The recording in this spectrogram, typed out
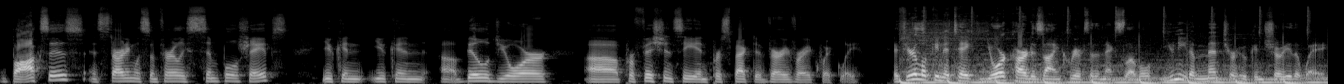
boxes and starting with some fairly simple shapes, you can, you can uh, build your uh, proficiency in perspective very, very quickly. If you're looking to take your car design career to the next level, you need a mentor who can show you the way.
